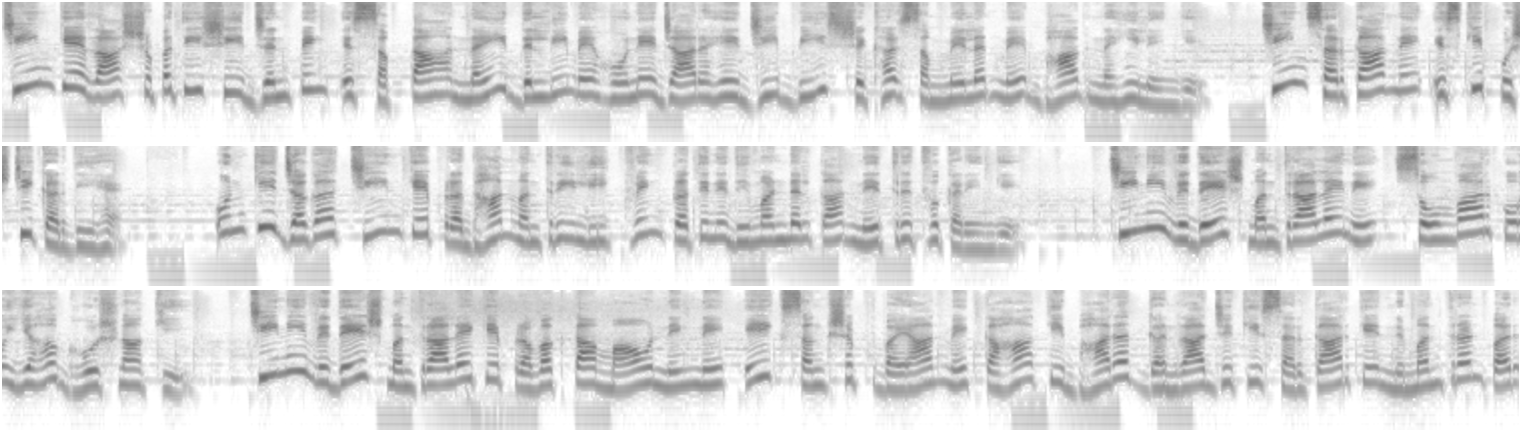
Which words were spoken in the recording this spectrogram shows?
चीन के राष्ट्रपति शी जिनपिंग इस सप्ताह नई दिल्ली में होने जा रहे जी बीस शिखर सम्मेलन में भाग नहीं लेंगे। चीन सरकार ने इसकी पुष्टि कर दी है। उनकी जगह चीन के प्रधानमंत्री ली क्विंग प्रतिनिधिमंडल का नेतृत्व करेंगे। चीनी विदेश मंत्रालय ने सोमवार को यह घोषणा की। चीनी विदेश मंत्रालय के प्रवक्ता माओ निंग ने एक संक्षिप्त बयान में कहा कि भारत गणराज्य की सरकार के निमंत्रण पर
